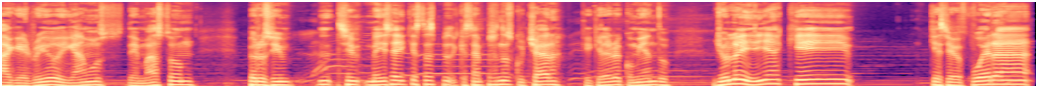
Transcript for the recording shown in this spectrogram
aguerrido, digamos, de Mastodon. Pero si, me dice ahí que está, empezando a escuchar, que qué le recomiendo, yo le diría que, que se fuera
